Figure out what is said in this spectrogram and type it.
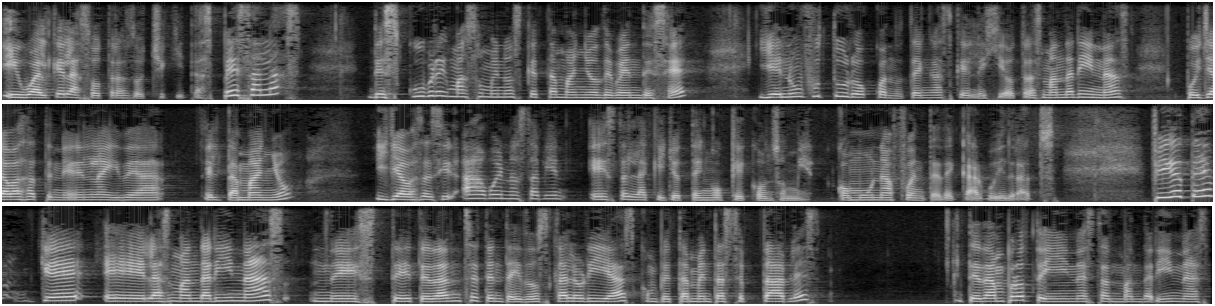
igual que las otras dos chiquitas. Pésalas, descubre más o menos qué tamaño deben de ser y en un futuro, cuando tengas que elegir otras mandarinas, pues ya vas a tener en la idea el tamaño y ya vas a decir, ah, bueno, está bien, esta es la que yo tengo que consumir como una fuente de carbohidratos. Fíjate que eh, las mandarinas este, te dan 72 calorías completamente aceptables. Te dan proteína estas mandarinas.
